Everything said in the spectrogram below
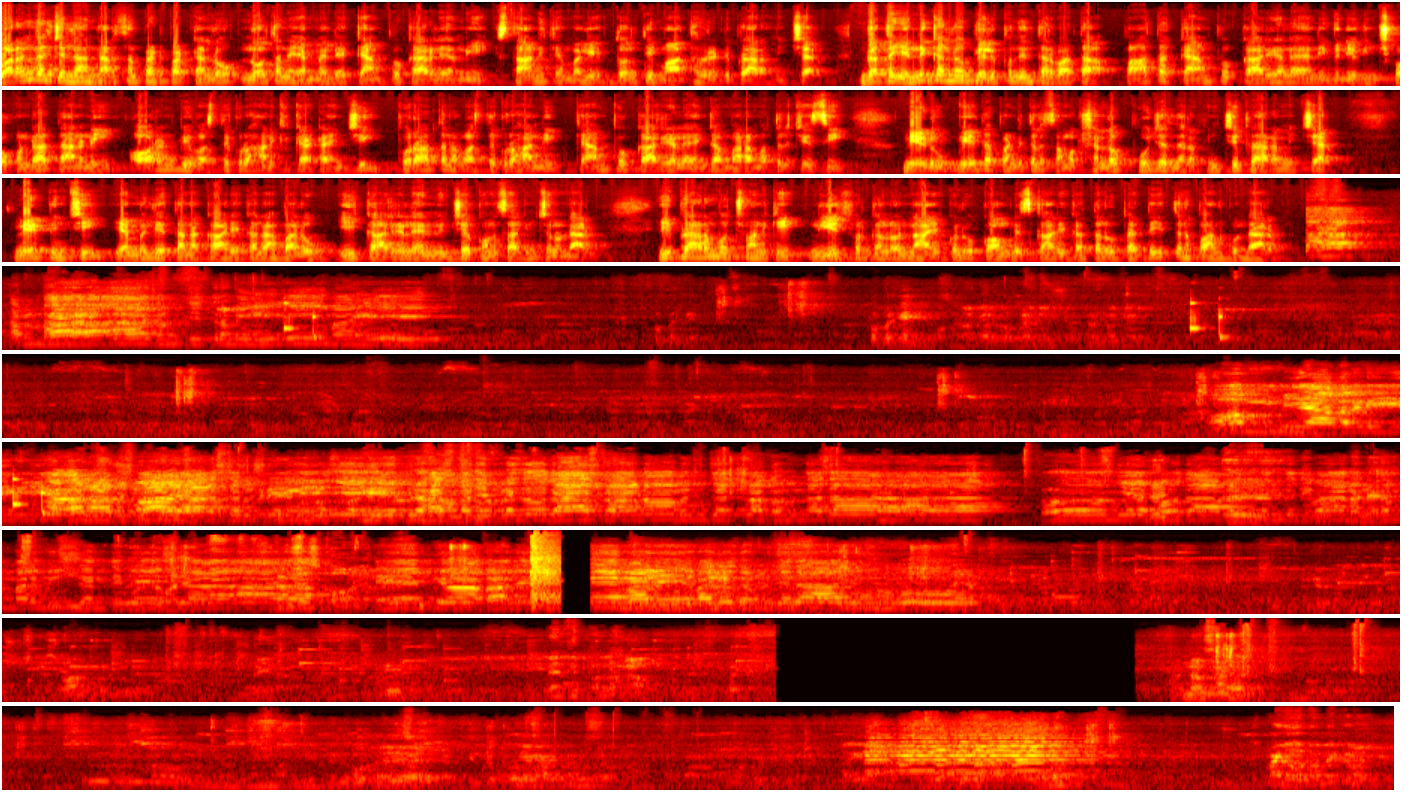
వరంగల్ జిల్లా నరసంపేట పట్టణంలో నూతన ఎమ్మెల్యే క్యాంపు కార్యాలయాన్ని స్థానిక ఎమ్మెల్యే దొంతి మాధవరెడ్డి ప్రారంభించారు. గత ఎన్నికల్లో గెలుపొందిన తర్వాత పాత క్యాంపు కార్యాలయాన్ని వినియోగించుకోకుండా దానిని ఆర్ఎన్బి వసతి గృహానికి కేటాయించి పురాతన వసతి గృహాన్ని క్యాంపు కార్యాలయంగా మరమ్మతులు చేసి నేడు వేద పండితుల సమక్షంలో పూజలు నిర్వహించి ప్రారంభించారు. నేటి నుంచి ఎమ్మెల్యే తన కార్యకలాపాలు ఈ కార్యాలయం నుంచే కొనసాగించనున్నారు. ఈ ప్రారంభోత్సవానికి నియోజకవర్గంలో నాయకులు కాంగ్రెస్ కార్యకర్తలు పెద్ద ఎత్తున పాల్గొన్నారు. కంభాగం చిత్రమీమహే కొబ్బరికాయ సవిష్ణుః బృహస్పతి ప్రచోదాస్తానో మంచత్వగుందసాః ఓం ఏ భూతాపతిరంద దివానక్తం పరిమిష్యంతి వేశ్యేభ్యో బలే మలేవహితం జదాయుః అన్న వినండి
